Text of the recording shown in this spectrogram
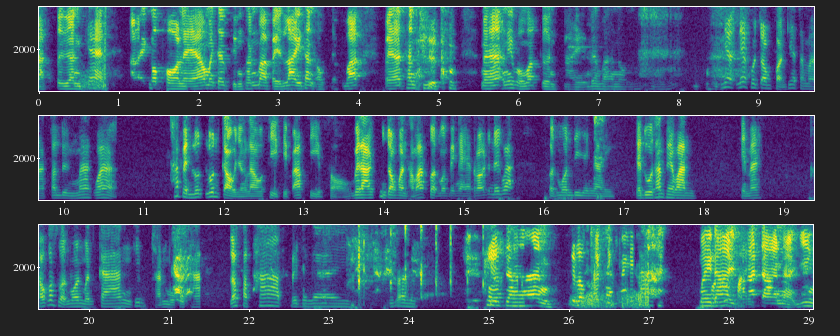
ตักเตือนแค่ ก็พอแล้วไม่จะถึงขั้นว่าไปไล่ท่านออกจากวัด ไปให้ท่านสึกนะฮะอันนี้ผมว่าเกินไปเรื่องพระอานนท์เนี่ยเนี่ยคุณจอมขวัญที่อาตมาตะลึงมากว่า ถ้าเป็นรุ่นรุ่นเก่าอย่างเราสี่สิบอัพสี่สองเวลาคุณจอมขวัญถามว่าสวดมนต์เป็นไงอาตมาก็จะนึกว่าสวดมนต์ดียังไง แต่ดูท่านเพวันเห็นไหมเขาก็สวดมนต์เหมือนกันที่ฉันหมูกระทะแล้วสภาพเป็นยังไงคิดว่ามันคืออาจารย์คือเราอาจารย์ไม่ได้ไม่ได้พระอาจารย์อะ ยิ่ง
